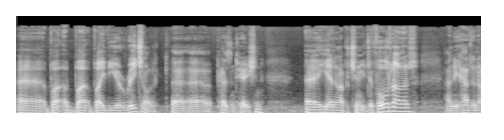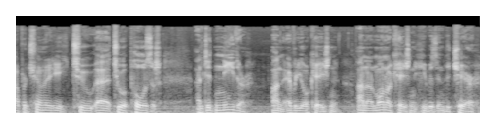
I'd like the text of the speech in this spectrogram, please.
uh, by, by, by, the original uh, uh presentation. Uh, he had an opportunity to vote on it, and he had an opportunity to uh, to oppose it, and did neither on every occasion. And on one occasion, he was in the chair.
